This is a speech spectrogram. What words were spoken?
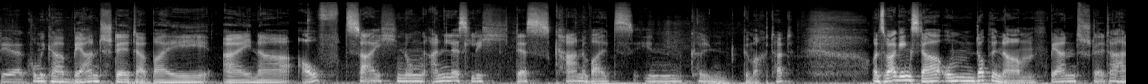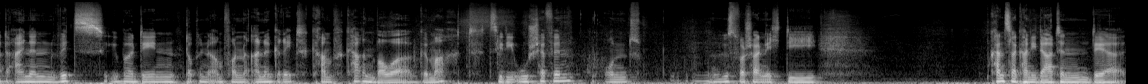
der Komiker Bernd Stelter bei einer Aufzeichnung anlässlich des Karnevals in Köln gemacht hat. Und zwar ging es da um Doppelnamen. Bernd Stelter hat einen Witz über den Doppelnamen von Annegret Kramp-Karrenbauer gemacht, CDU-Chefin und höchstwahrscheinlich die Kanzlerkandidatin der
